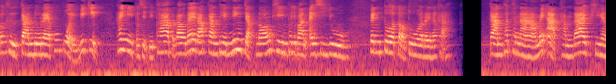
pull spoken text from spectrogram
ก็คือการดูแลผู้ป่วยวิกฤตให้มีประสิทธิภาพ เราได้รับการเทรนนิ่งจากน้องทีมพยาบาล ICU เป็นตัวต่อตัวเลยนะคะ การพัฒนาไม่อาจทำได้เพียง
